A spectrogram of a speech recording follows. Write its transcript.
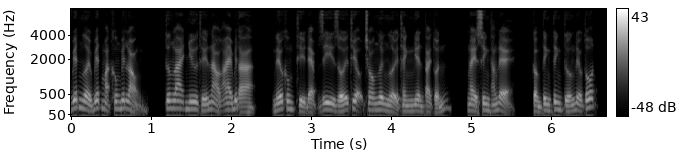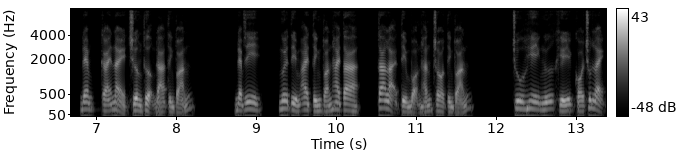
biết người biết mặt không biết lòng, tương lai như thế nào ai biết ta, nếu không thì đẹp di giới thiệu cho ngươi người thanh niên tài tuấn, ngày sinh tháng đẻ, cầm tinh tinh tướng đều tốt, đem cái này trương thượng đã tính toán. Đẹp di, ngươi tìm ai tính toán hai ta ta lại tìm bọn hắn cho tính toán. Chu hy ngữ khí có chút lạnh.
